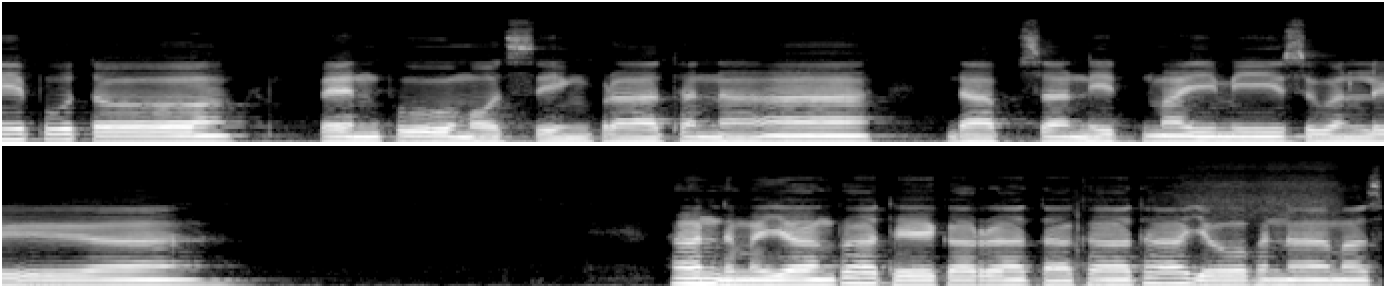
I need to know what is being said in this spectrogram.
นิพุโต เป็นผู้หมดสิ่งปรารถนา ดับสนิทไม่มีส่วนเหลือ หันธรรมยังพระเทกรตาคาทายโยพนามาเส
